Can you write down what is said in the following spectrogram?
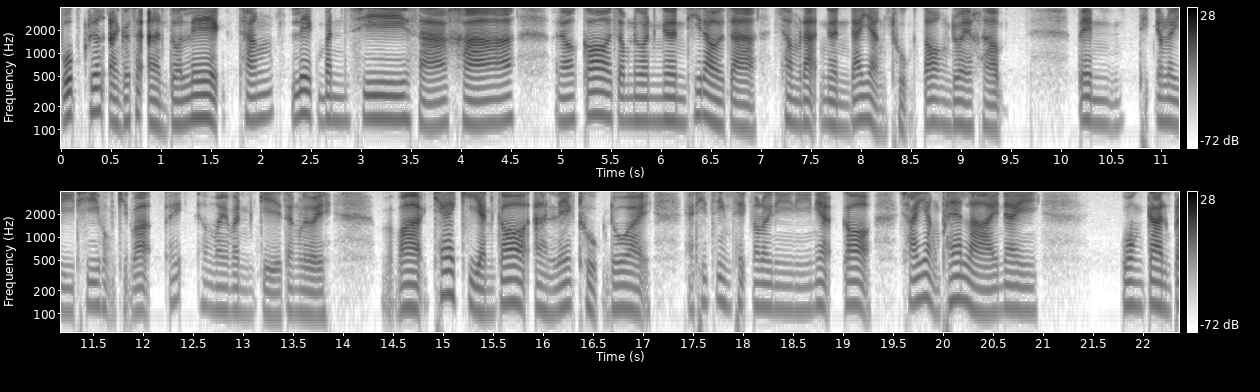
ปุ๊บเครื่องอ่านก็จะอ่านตัวเลข ทั้งเลขบัญชีสาขา แล้วก็จำนวนเงินที่เราจะชำระเงินได้อย่างถูกต้องด้วยครับ เป็นเทคโนโลยีที่ผมคิดว่า เอ้ยทำไมมันเก๋จังเลย แบบว่าแค่เขียนก็อ่านเลขถูกด้วย แต่ที่จริงเทคโนโลยีนี้เนี่ยก็ใช้อย่างแพร่หลายในวงการไปร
